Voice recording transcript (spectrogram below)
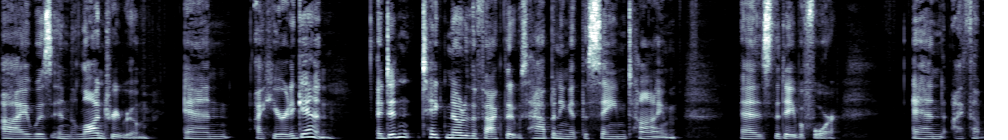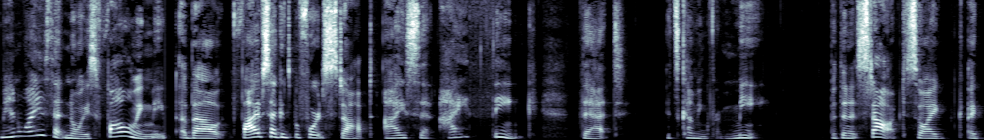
I was in the laundry room and I hear it again. I didn't take note of the fact that it was happening at the same time as the day before. And I thought, man, why is that noise following me? About five seconds before it stopped, I said, I think that it's coming from me. But then it stopped, so I, I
